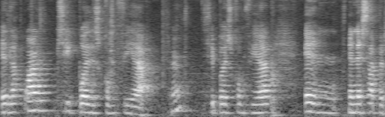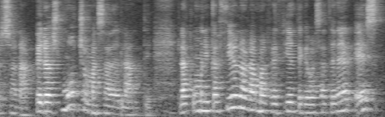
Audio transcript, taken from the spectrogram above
en la cual sí puedes confiar. ¿eh? si puedes confiar en, esa persona, pero es mucho más adelante. La comunicación ahora más reciente que vas a tener es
